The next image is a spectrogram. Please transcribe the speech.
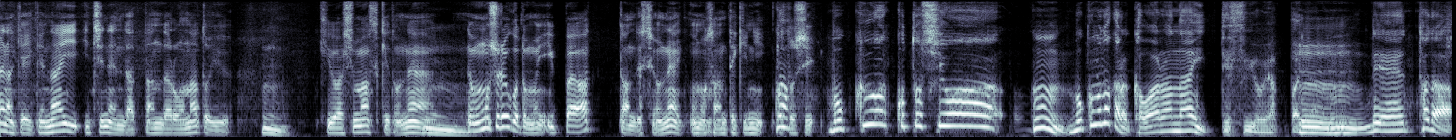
えなきゃいけない1年だったんだろうなという気はしますけどね、うん、でも面白いこともいっぱいあったんですよね宇野さん的に今年。僕は今年はうん。僕もだから変わらないですよやっぱり。うん、でただ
